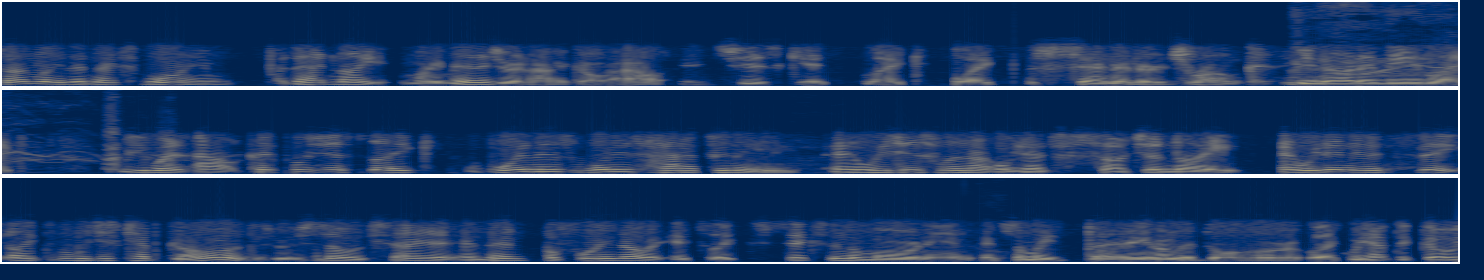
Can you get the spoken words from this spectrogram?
suddenly the next morning, that night, my manager and I go out and just get like like senator drunk. You know what I mean? Like we went out because it was just like, when is what is happening? And we just went out. We had such a night, and we didn't even think. Like we just kept going because we were so excited. And then before you know it, it's like six in the morning, and somebody's banging on the door. Like we have to go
